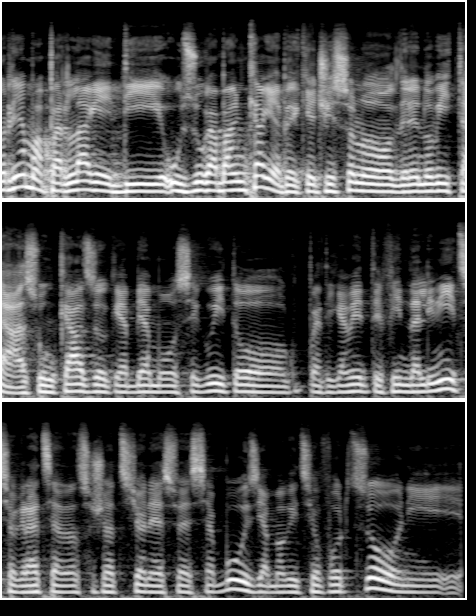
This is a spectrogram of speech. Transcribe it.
Torniamo a parlare di usura bancaria perché ci sono delle novità su un caso che abbiamo seguito praticamente fin dall'inizio grazie all'associazione SOS Abusi, a Maurizio Forzoni,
